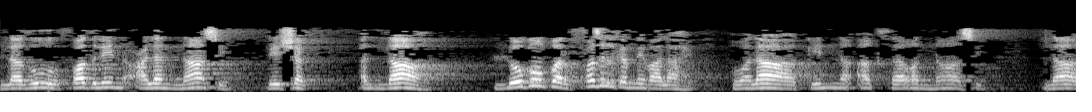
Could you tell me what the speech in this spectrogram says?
لغو فضل الناس۔ بے شک اللہ لوگوں پر فضل کرنے والا ہے۔ ولا کن اکثر لا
